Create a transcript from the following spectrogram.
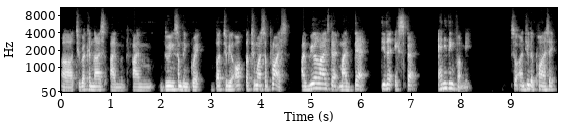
uh, to recognize I'm I'm doing something great. But to be but to my surprise, I realized that my dad didn't expect anything from me. So until the point I say,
